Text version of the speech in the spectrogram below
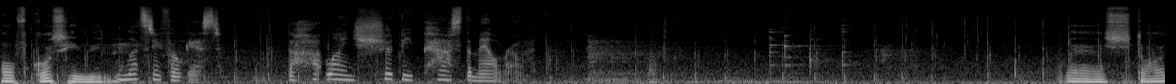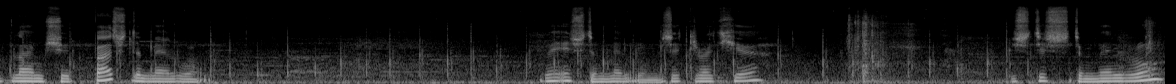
of course he will Let's stay focused. The hotline should be past the mailroom. Yes, the hotline should pass the mail room. Where is the mail room? Is it right here? Is this the mail room?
